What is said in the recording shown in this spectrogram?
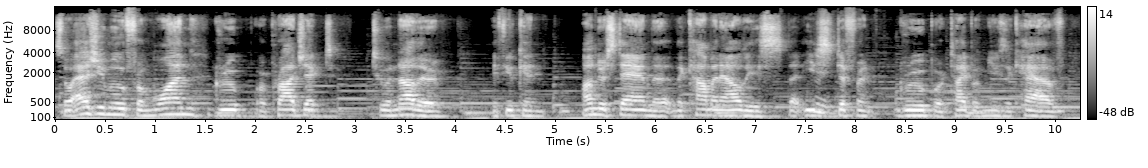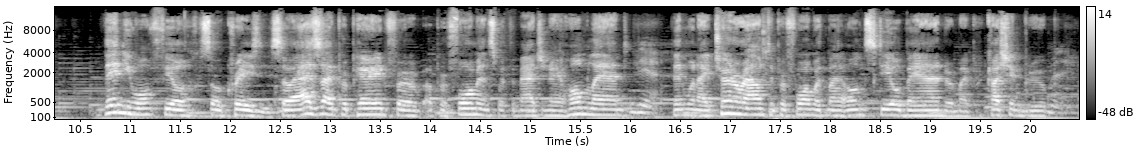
So as you move from one group or project to another, if you can understand the, the commonalities that each hmm. different group or type of music have, then you won't feel so crazy. So as I'm preparing for a performance with Imaginary Homeland, Yeah. then when I turn around to perform with my own steel band or my percussion group, Right.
